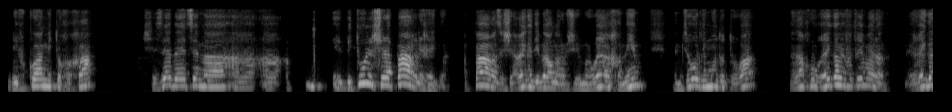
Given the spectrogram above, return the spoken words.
לבקוע מתוכך, שזה בעצם הביטול של הפער לרגע. הפער הזה שהרגע דיברנו עליו, שמעורר רחמים, באמצעות לימוד התורה, אנחנו רגע מוותרים עליו. רגע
